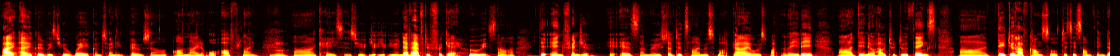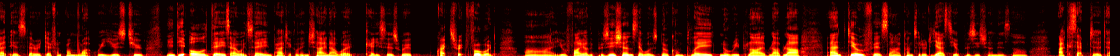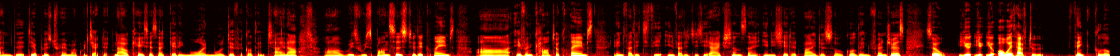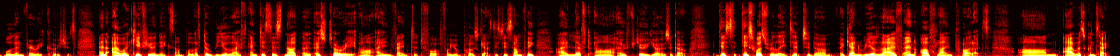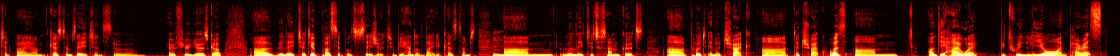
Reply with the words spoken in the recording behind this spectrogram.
I, I agree with your Wei concerning both uh, online or offline mm. uh, cases. You, you you never have to forget who is uh, the infringer. Is uh, most of the time a smart guy or a smart lady. Uh, they know how to do things. Uh, they do have counsel. This is something that is very different from what we used to in the old days. I would say, in particular in China, where cases were quite straightforward. Uh, you file the positions, there was no complaint, no reply, blah, blah. And the office uh, considered, yes, your position is uh, accepted and the, the trademark rejected. Now cases are getting more and more difficult in China uh, with responses to the claims, uh, even counterclaims, invalidity, invalidity actions initiated by the so-called infringers. So you, you, you always have to think global and very cautious. And I will give you an example of the real life. And this is not a, a story uh, I invented for, for your podcast. This is something I left uh, a few years ago. This, this was related to the, again, real life and offline products. Um, I was contacted by um, customs agents. So, um, a few years ago uh, related to possible seizure to be handled by the customs mm. um, related to some goods uh, put in a truck. Uh, the truck was um, on the highway between Lyon and Paris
